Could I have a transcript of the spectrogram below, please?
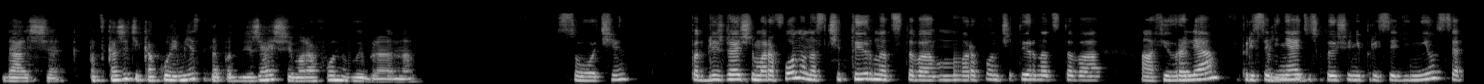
Дальше. Подскажите, какое место под ближайший марафон выбрано? Сочи. Под ближайший марафон у нас 14 марафон 14 а, февраля. Присоединяйтесь, кто еще не присоединился.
